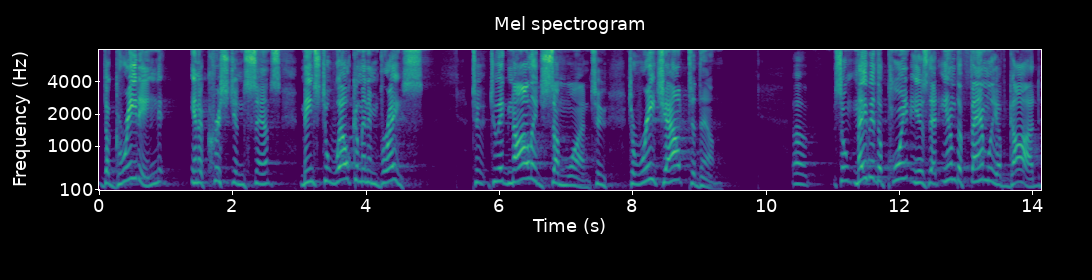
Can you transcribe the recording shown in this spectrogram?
The greeting, in a Christian sense, means to welcome and embrace, to, to acknowledge someone, to, to reach out to them. Uh, so maybe the point is that in the family of God,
